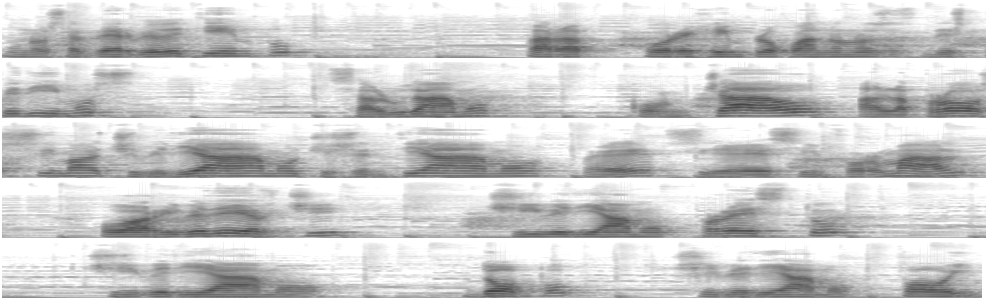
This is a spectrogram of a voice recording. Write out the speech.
unos adverbios de tiempo, para, por ejemplo, cuando nos despedimos, saludamos con ciao, alla prossima, ci vediamo, ci sentiamo, eh, se è informal, o arrivederci, ci vediamo presto, ci vediamo dopo, ci vediamo poi,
